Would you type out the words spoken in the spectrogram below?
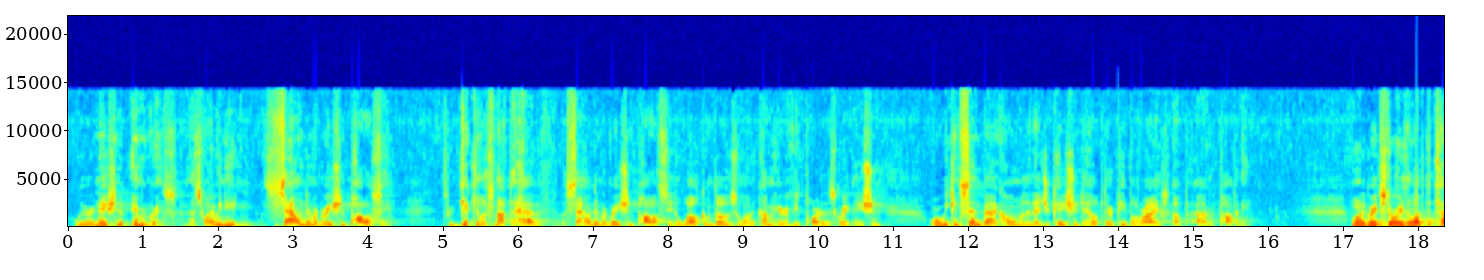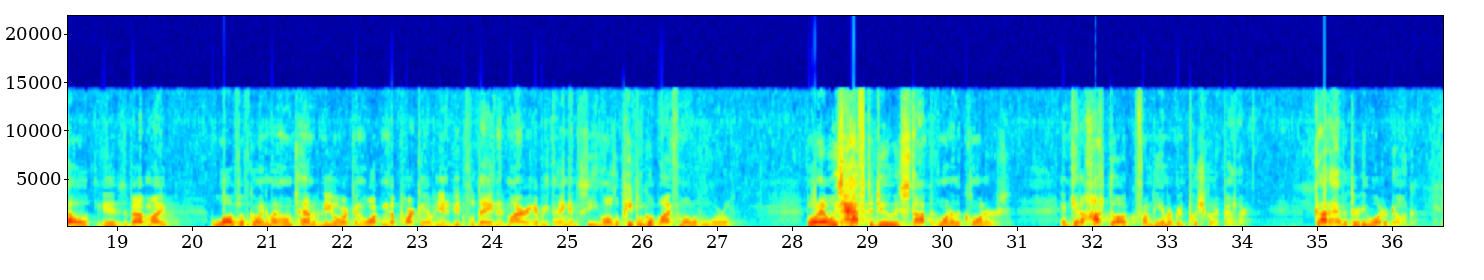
We are a nation of immigrants. That's why we need sound immigration policy. It's ridiculous not to have a sound immigration policy to welcome those who want to come here and be part of this great nation or we can send back home with an education to help their people rise up out of poverty. One of the great stories I love to tell is about my love of going to my hometown of New York and walking up Park Avenue on a beautiful day and admiring everything and seeing all the people go by from all over the world. But what I always have to do is stop at one of the corners and get a hot dog from the immigrant pushcart peddler. Gotta have a dirty water dog.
